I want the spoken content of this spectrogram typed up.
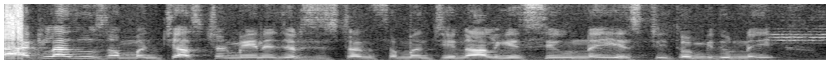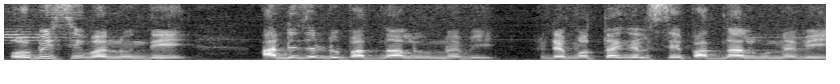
బ్యాక్లాగ్కు సంబంధించి అసిస్టెంట్ మేనేజర్ సిస్టానికి సంబంధించి నాలుగు ఎస్సీ ఉన్నాయి ఎస్టీ తొమ్మిది ఉన్నాయి ఓబీసీ వన్ ఉంది అన్రిజర్వ్డ్ పద్నాలుగు ఉన్నవి. అంటే మొత్తం కలిస్తే పద్నాలుగు ఉన్నవి.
